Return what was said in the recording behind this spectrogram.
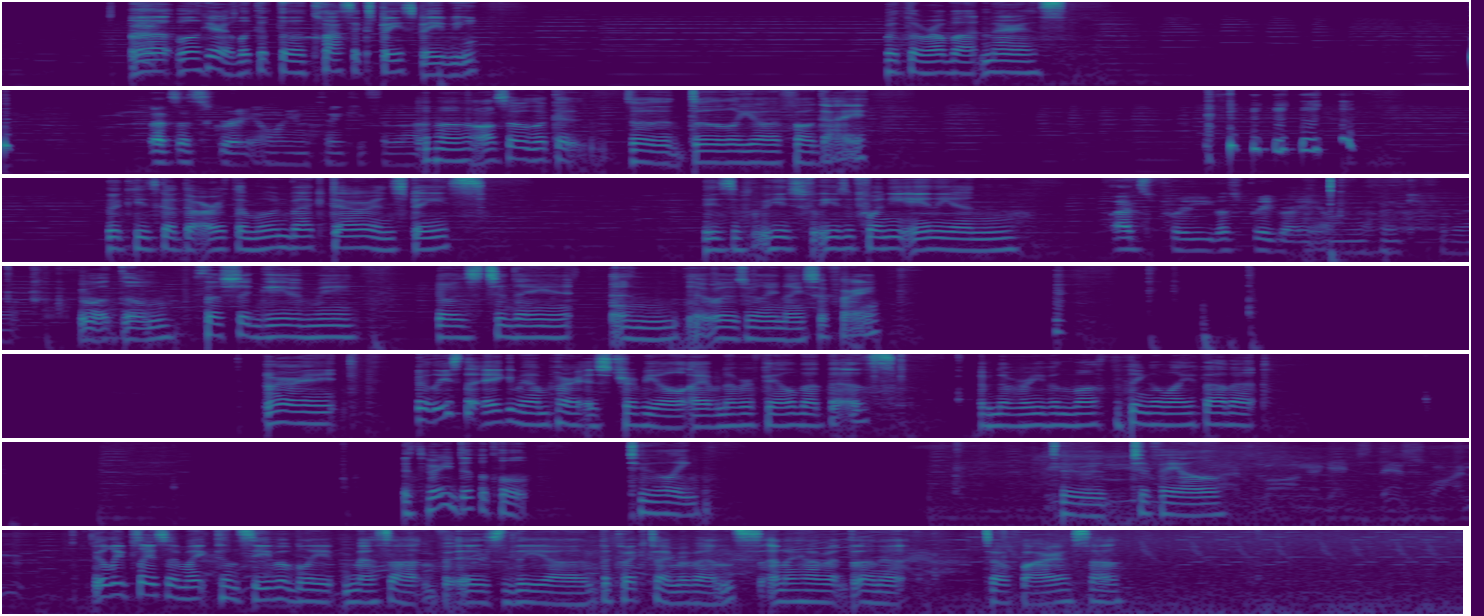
Uh, well, here, look at the classic space baby. With the robot nurse. That's that's great, Elena. Thank you for that. Uh-huh. Also, look at the, the little UFO guy. look, he's got the Earth and Moon back there in space. He's a, he's, he's a funny alien. That's pretty. That's pretty great, um, Elena. Thank you for that. You're welcome. Sasha gave me those today, and it was really nice of her. Alright. At least the Eggman part is trivial. I have never failed at this. I've never even lost a single life at it. It's very difficult to, like, to, to fail. The only place I might conceivably mess up is the uh, the quick time events, and I haven't done it so far, so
